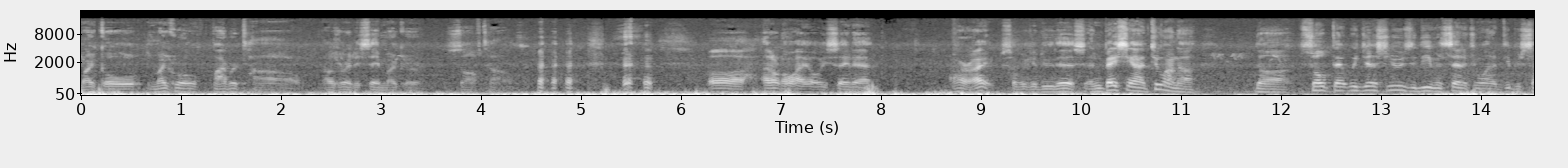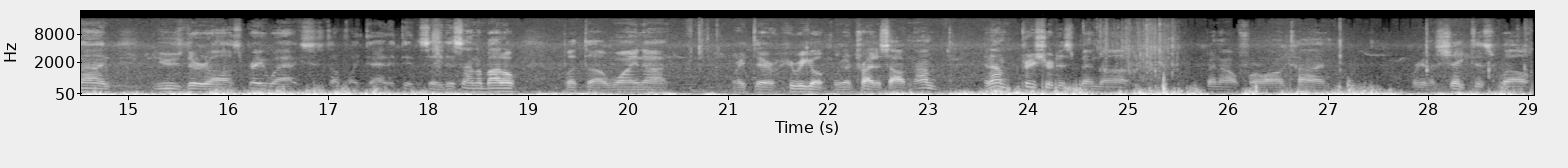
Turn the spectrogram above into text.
micro microfiber towel. I was ready to say micro soft towel. oh, I don't know why I always say that. All right, so we can do this. And basing on too on the, the soap that we just used, it even said if you want a deeper shine, use their uh, spray wax, stuff like that. It didn't say this on the bottle, but uh, why not? Right there. Here we go. We're gonna try this out. And I'm, and I'm pretty sure this has been, uh, been out for a long time. We're gonna shake this well.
